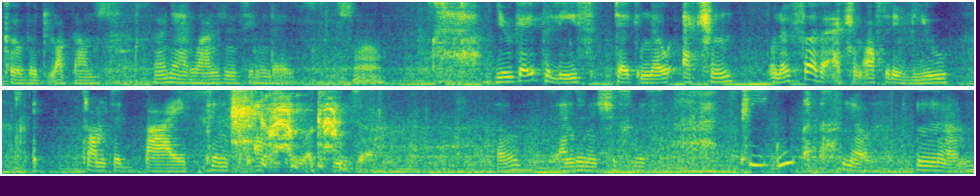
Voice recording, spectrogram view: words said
COVID lockdown. We only had 107 days. Wow. UK police take no action no further action after review it prompted by Prince Andrew accuser. Oh, is Andrew een shit? P. Ooh, no, no.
